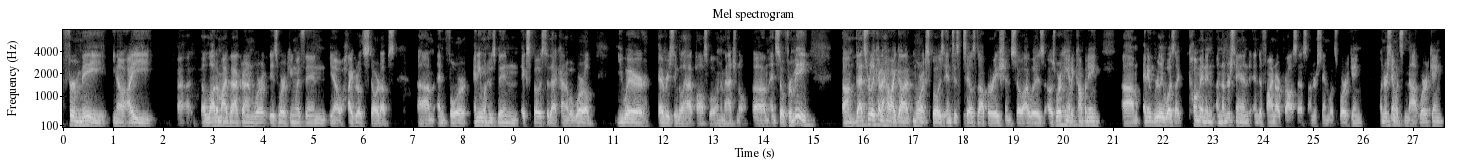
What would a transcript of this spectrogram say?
for me, you know, I uh, a lot of my background work is working within you know high growth startups, um, and for anyone who's been exposed to that kind of a world you wear every single hat possible and imaginable. Um, and so for me, um, that's really kind of how I got more exposed into sales operations. So I was I was working at a company, um, and it really was like come in and, and, understand and define our process, understand what's working, understand what's not working,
